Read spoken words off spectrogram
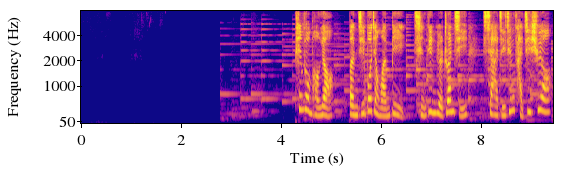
听众朋友，本集播讲完毕，请订阅专辑，下集精彩继续哦。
